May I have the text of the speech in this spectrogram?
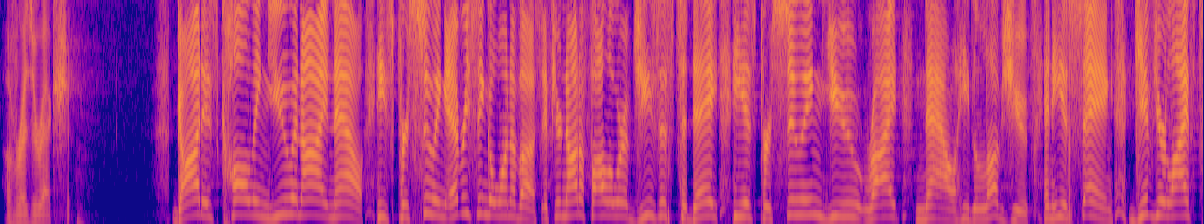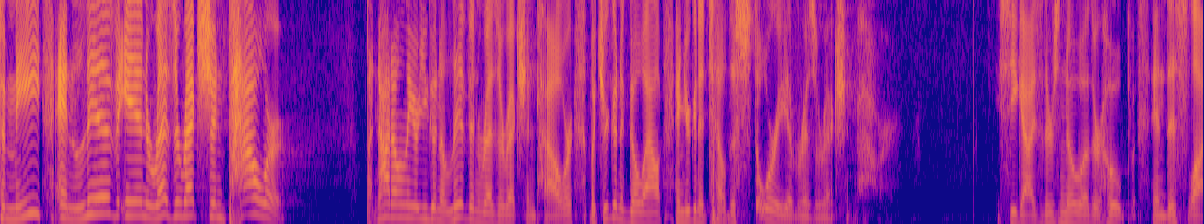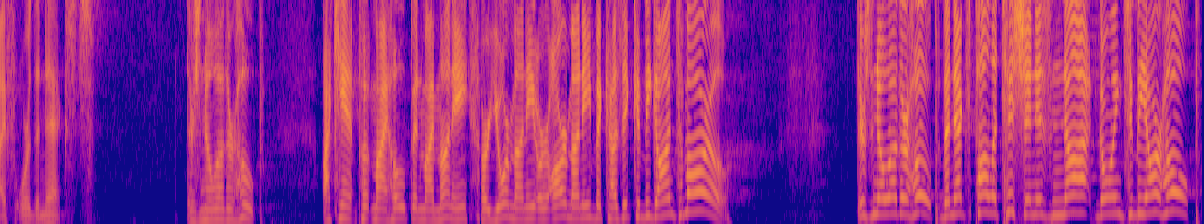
of resurrection. God is calling you and I now. He's pursuing every single one of us. If you're not a follower of Jesus today, He is pursuing you right now. He loves you. And He is saying, Give your life to me and live in resurrection power. But not only are you going to live in resurrection power, but you're going to go out and you're going to tell the story of resurrection power. You see, guys, there's no other hope in this life or the next. There's no other hope. I can't put my hope in my money or your money or our money because it could be gone tomorrow. There's no other hope. The next politician is not going to be our hope.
